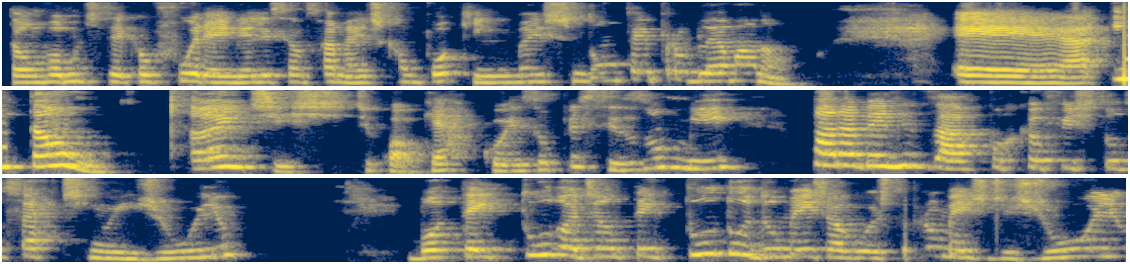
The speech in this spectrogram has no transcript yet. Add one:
Então vamos dizer que eu furei minha licença médica um pouquinho, mas não tem problema não. É, então, antes de qualquer coisa, eu preciso me parabenizar, porque eu fiz tudo certinho em julho. Botei tudo, adiantei tudo do mês de agosto para o mês de julho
